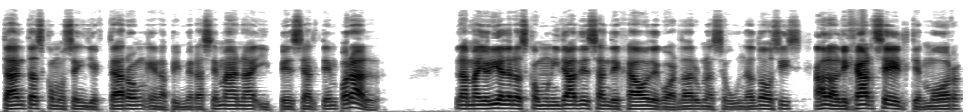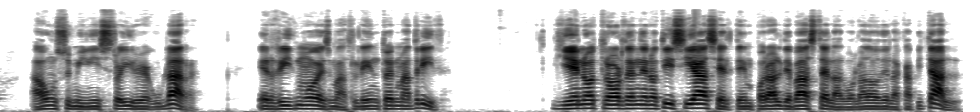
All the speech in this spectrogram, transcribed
tantas como se inyectaron en la primera semana y pese al temporal. La mayoría de las comunidades han dejado de guardar una segunda dosis al alejarse el temor a un suministro irregular. El ritmo es más lento en Madrid. Y en otro orden de noticias, el temporal devasta el arbolado de la capital.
